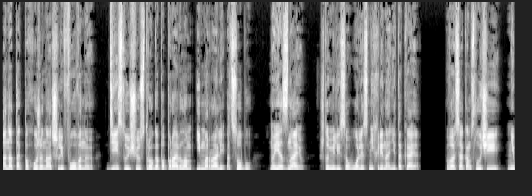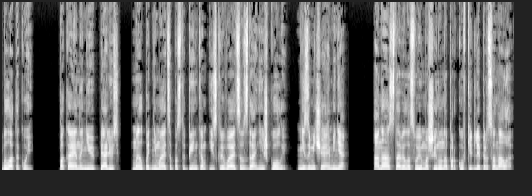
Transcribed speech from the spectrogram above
Она так похожа на отшлифованную, действующую строго по правилам и морали особу. Но я знаю, что Мелисса Уоллес ни хрена не такая. Во всяком случае, не была такой. Пока я на нее пялюсь, Мел поднимается по ступенькам и скрывается в здании школы, не замечая меня. Она оставила свою машину на парковке для персонала.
